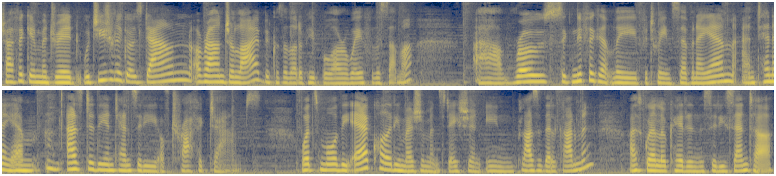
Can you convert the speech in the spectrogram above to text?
Traffic in Madrid, which usually goes down around July because a lot of people are away for the summer, uh, rose significantly between 7 a.m. and 10 a.m., as did the intensity of traffic jams. What's more, the air quality measurement station in Plaza del Carmen, a square located in the city center,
